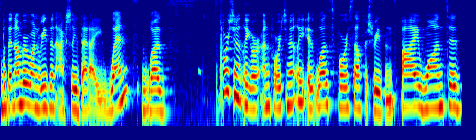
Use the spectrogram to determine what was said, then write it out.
but the number one reason actually that I went was, fortunately or unfortunately, it was for selfish reasons. I wanted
